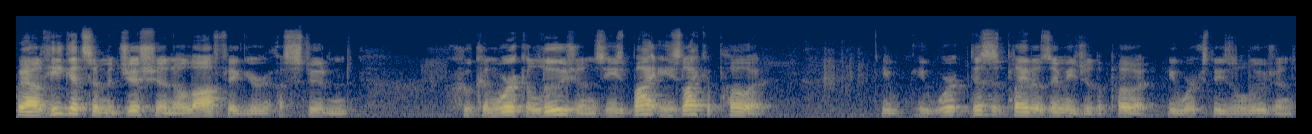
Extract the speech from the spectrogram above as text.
Well, he gets a magician, a law figure, a student, who can work illusions. He's by, he's like a poet. He, he work, this is Plato's image of the poet. He works these illusions.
